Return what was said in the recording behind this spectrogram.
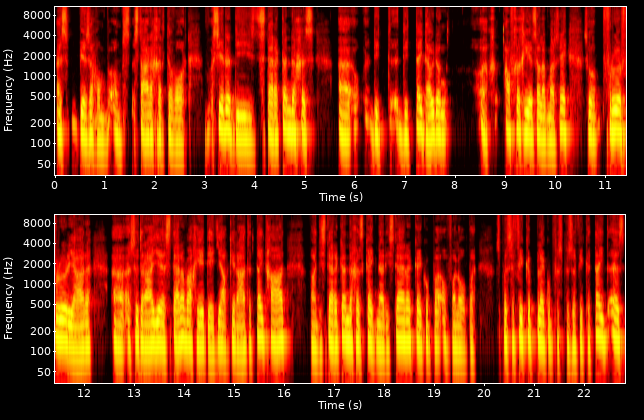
is besig om om stadiger te word. Sedert die sterrekundiges uh die die tydhouding afgegee sal ek maar sê. So vroeër vroeër jare uh sodra jy 'n sterrewag het het jy akkurate tyd gehad want die sterrekundiges kyk na die sterre kyk op of hulle op 'n spesifieke plek op 'n spesifieke tyd is.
